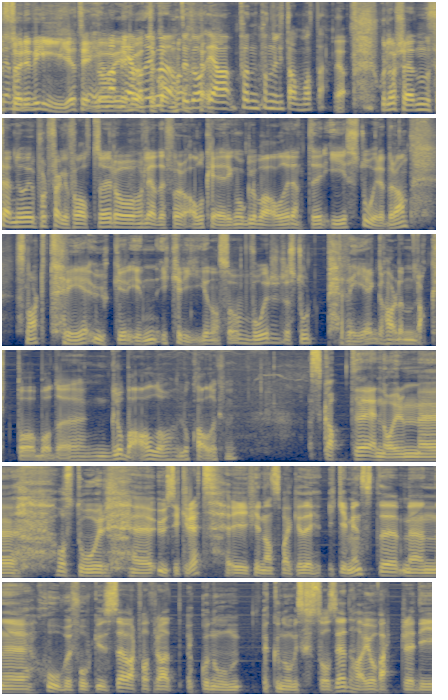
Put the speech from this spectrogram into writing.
det større vilje til å imøtekomme? Ja, på en, på en, litt annen måte. Ja. Olav Skjeden, senior porteføljeforvalter og leder for allokering og globale renter i Storebrand. Snart tre uker inn i krigen. altså Hvor stort preg har den lagt på både global og lokal økonomi? Skapt enorm eh, og stor eh, usikkerhet i finansmarkedet, ikke minst. Men eh, hovedfokuset, i hvert fall fra et økonom, økonomisk ståsted, har jo vært de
